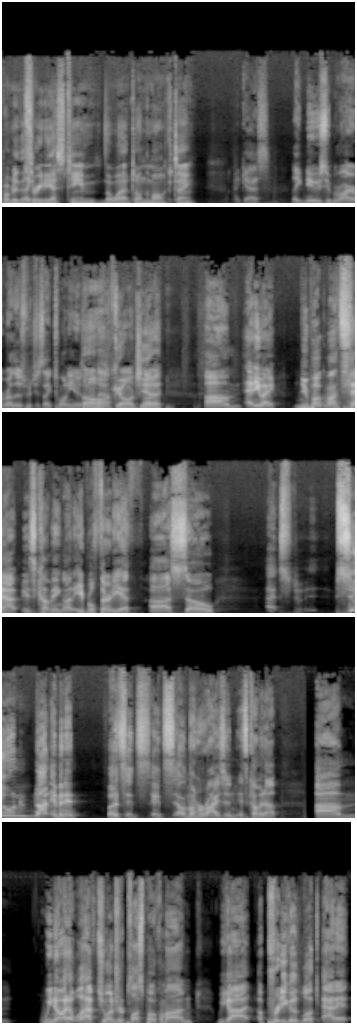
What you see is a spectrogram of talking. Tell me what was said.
Probably the Like- 3DS team that worked on the marketing. I guess. Like new Super Mario Brothers, which is like 20 years old Oh now. god, Love yeah. it. Um, anyway, new Pokemon Snap is coming on April 30th. Uh, so uh, soon, not imminent, but it's it's it's on the horizon. It's coming up. Um, we know it will have 200 plus Pokemon. We got a pretty good look at it.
